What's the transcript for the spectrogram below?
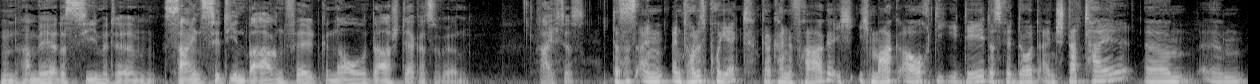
Nun haben wir ja das Ziel mit der Science City in Bahrenfeld genau da stärker zu werden. Reicht das? Das ist ein, ein tolles Projekt, gar keine Frage. Ich, ich mag auch die Idee, dass wir dort einen Stadtteil ähm, ähm,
